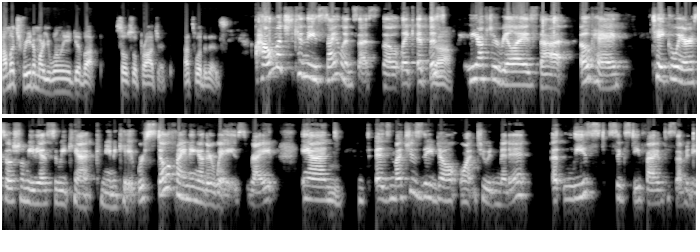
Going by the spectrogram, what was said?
How much freedom are you willing to give up? Social project. That's what it is. How much can they silence us though? Like at this, yeah. point, we have to realize that okay, take away our social media so we can't communicate. We're still finding other ways, right? And mm. as much as they don't want to admit it, at least 65 to 70%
